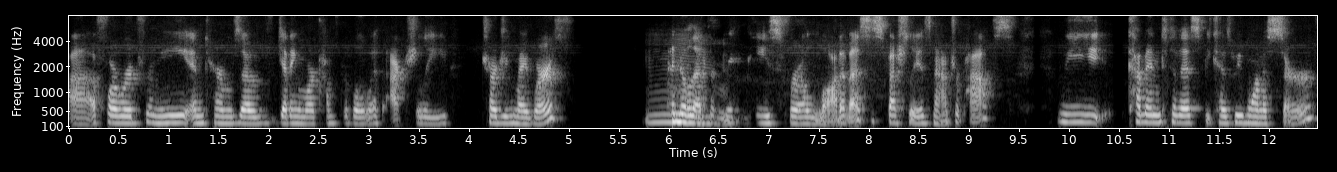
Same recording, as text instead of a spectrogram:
uh, forward for me in terms of getting more comfortable with actually charging my worth. Mm. I know that's a mm. big piece for a lot of us, especially as naturopaths. We come into this because we want to serve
